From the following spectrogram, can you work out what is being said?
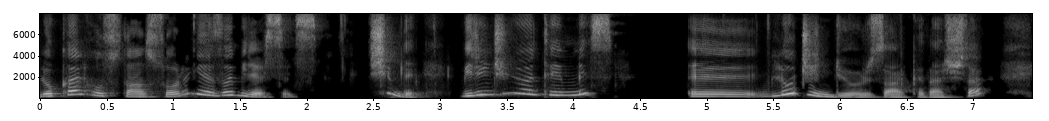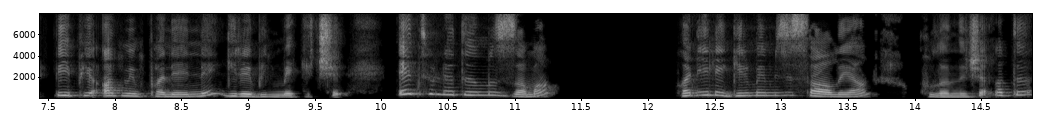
localhost'tan sonra yazabilirsiniz. Şimdi birinci yöntemimiz eee, login diyoruz arkadaşlar. VP admin paneline girebilmek için enter'ladığımız zaman panele girmemizi sağlayan kullanıcı adı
